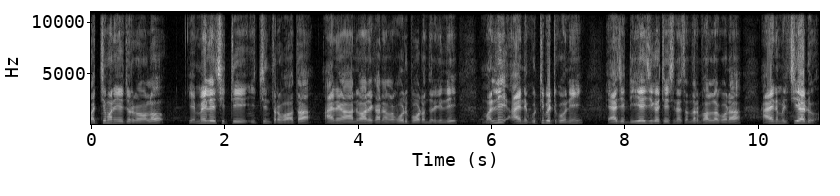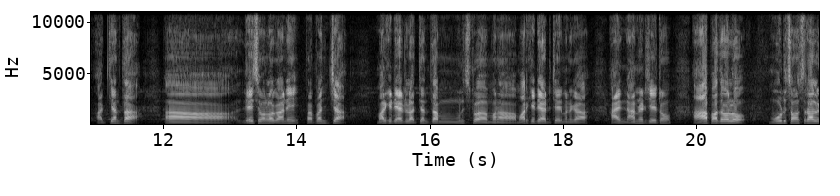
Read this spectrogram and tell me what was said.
పశ్చిమ నియోజకవర్గంలో ఎమ్మెల్యే సిట్టి ఇచ్చిన తర్వాత ఆయన అనివార్య కారణాలు ఓడిపోవడం జరిగింది. మళ్ళీ ఆయన గుర్తుపెట్టుకొని యాజ్ ఎ డిఐజీగా చేసిన సందర్భాల్లో కూడా ఆయన మిర్చియాడు అత్యంత దేశంలో కానీ ప్రపంచ మార్కెట్ యార్డ్లో అత్యంత మున్సిపల్ మన మార్కెట్ యార్డ్ చైర్మన్గా ఆయన నామినేట్ చేయటం ఆ పదవిలో మూడు సంవత్సరాలు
